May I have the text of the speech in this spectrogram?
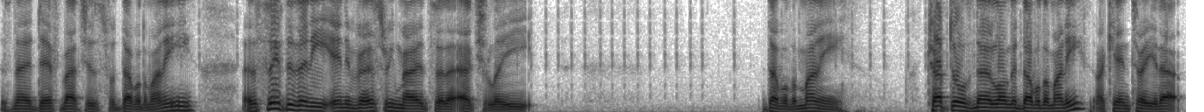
There's no death matches for double the money. Let's see if there's any anniversary modes that are actually double the money. Trapdoor's no longer double the money, I can tell you that.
